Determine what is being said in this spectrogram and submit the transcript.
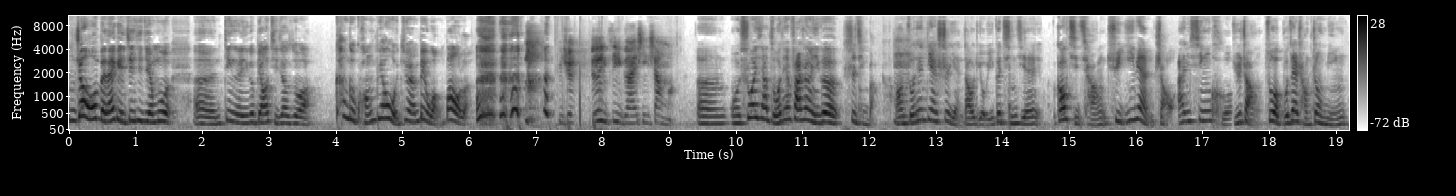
你知道我本来给这期节目嗯定了一个标题叫做。看个狂飙，我居然被网暴了。你觉觉得你自己跟安心像吗？嗯，我说一下昨天发生一个事情吧。啊，昨天电视演到有一个情节，高启强去医院找安心和局长做不在场证明，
